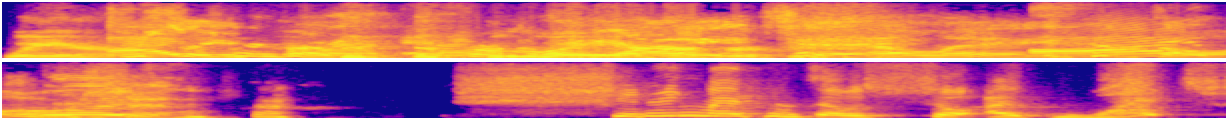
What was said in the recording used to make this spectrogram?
where I Especially turned from, around and from Hawaii to LA, it's I all was- ocean. shitting my pants. I was so I what?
